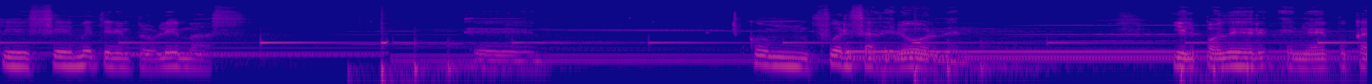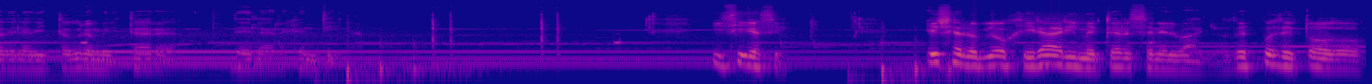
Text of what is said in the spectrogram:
que se meten en problemas eh, con fuerzas del orden y el poder en la época de la dictadura militar de la Argentina. Y sigue así. Ella lo vio girar y meterse en el baño. Después de todo,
